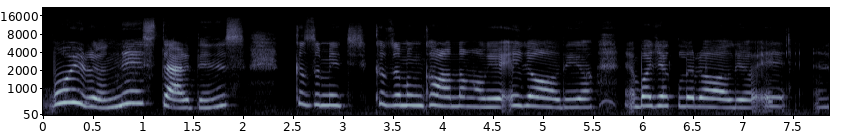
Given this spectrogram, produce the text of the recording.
Buyurun ne isterdiniz? Kızım hiç, kızımın karnı ağlıyor, eli ağlıyor, e, bacakları ağlıyor, e, e,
